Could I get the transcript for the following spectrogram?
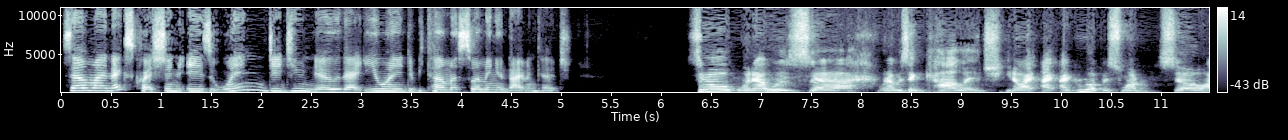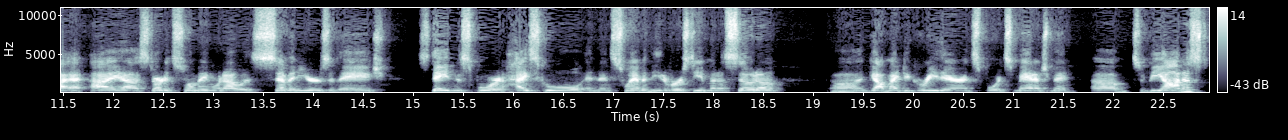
So my next question is when did you know that you wanted to become a swimming and diving coach? So when I was uh, when I was in college, you know, I, I, I grew up a swimmer. So I, I uh, started swimming when I was seven years of age. Stayed in the sport high school, and then swam at the University of Minnesota. Uh, and got my degree there in sports management. Uh, to be honest,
